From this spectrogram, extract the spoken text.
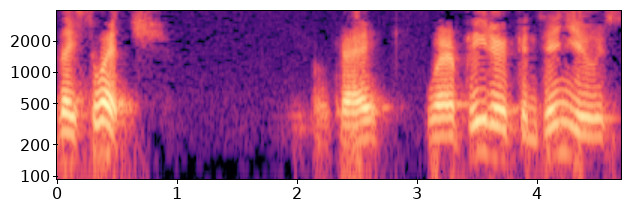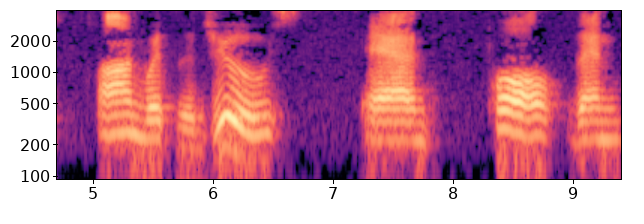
they switch. Okay? Where Peter continues on with the Jews and Paul then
